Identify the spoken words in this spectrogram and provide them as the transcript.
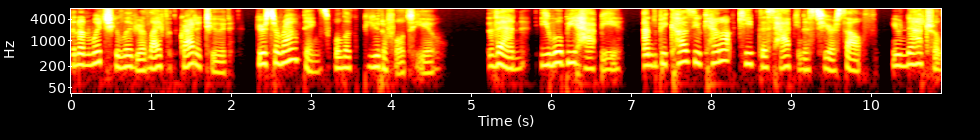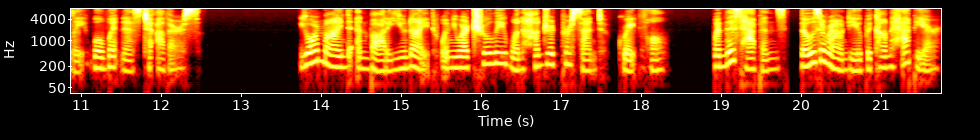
and on which you live your life with gratitude, your surroundings will look beautiful to you. Then you will be happy, and because you cannot keep this happiness to yourself, you naturally will witness to others. Your mind and body unite when you are truly 100% grateful. When this happens, those around you become happier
